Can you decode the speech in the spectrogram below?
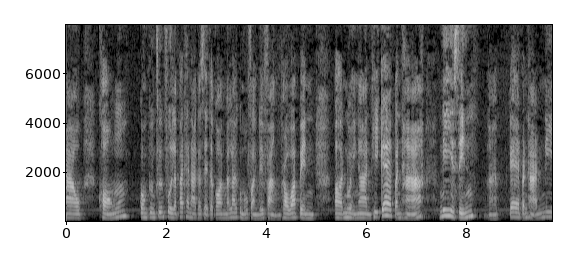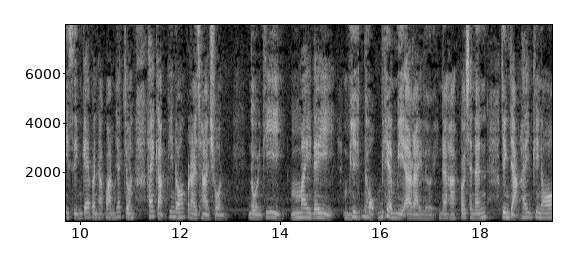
ราวของกองทุนฟื้นฟูและพัฒนาเกษตรกรมาเล่าให้คุณผู้ฟังได้ฟัง เพราะว่าเป็นหน่วยงานที่แก้ปัญหาหนี้สินแก้ปัญหาหนี้สิน แก้ปัญหาความยากจนให้กับพี่น้องประชาชน โดยที่ไม่ได้มีดอกเบี้ยมีอะไรเลยนะคะ เพราะฉะนั้นจึงอยากให้พี่น้อง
